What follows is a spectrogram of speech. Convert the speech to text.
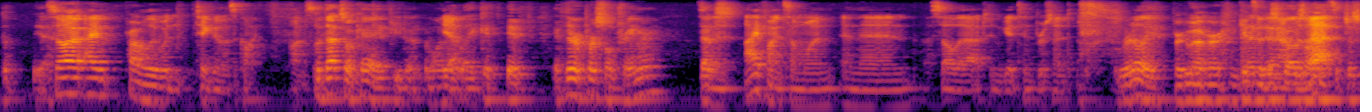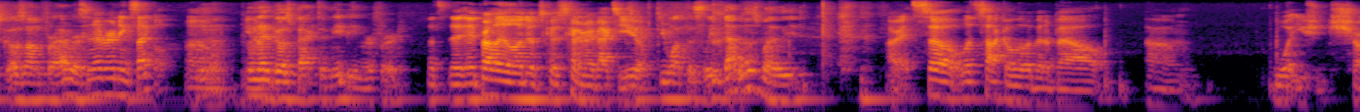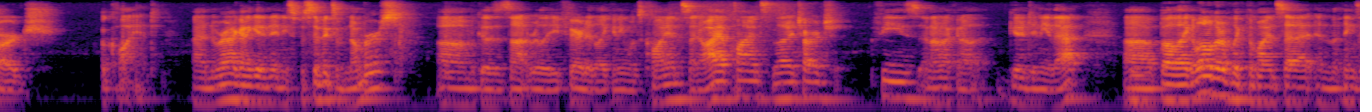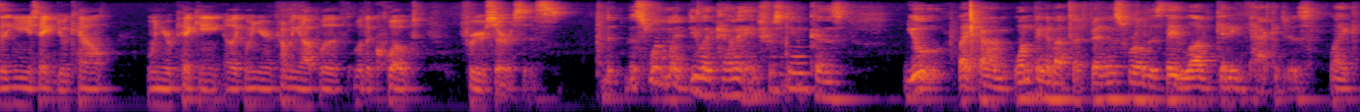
But yeah. So I, I probably wouldn't take them as a client, honestly. But that's okay if you don't want Yeah. to. Like if, if if they're a personal trainer, So that's then I find someone and then I sell that and get ten percent really for whoever gets it it. just goes on. that, It just goes on forever. it's a never-ending cycle. Um, you And know, then it goes back to me being referred. That's it probably will end up just coming right back to you. Do you want this lead? That was my lead. All right, so let's talk a little bit about um, what you should charge a client, and we're not going to get into any specifics of numbers um, because it's not really fair to like anyone's clients. I know I have clients that I charge fees, and I'm not going to get into any of that. Uh, but like a little bit of like the mindset and the things that you need to take into account when you're picking, like when you're coming up with with a quote for your services. Th- This one might be like kind of interesting because you'll like um, one thing about the fitness world is they love getting packages. Like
